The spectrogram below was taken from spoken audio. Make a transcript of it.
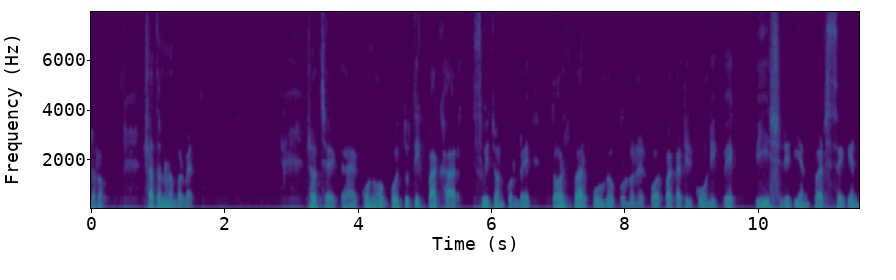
চলো, সাতান্ন নম্বর ম্যাথ সেটা হচ্ছে কোনো বৈদ্যুতিক পাখার সুইচ অন করলে দশ বার পূর্ণ ঘূর্ণনের পর পাখাটির কৌণিক বেগ বিশ রেডিয়ান পার সেকেন্ড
